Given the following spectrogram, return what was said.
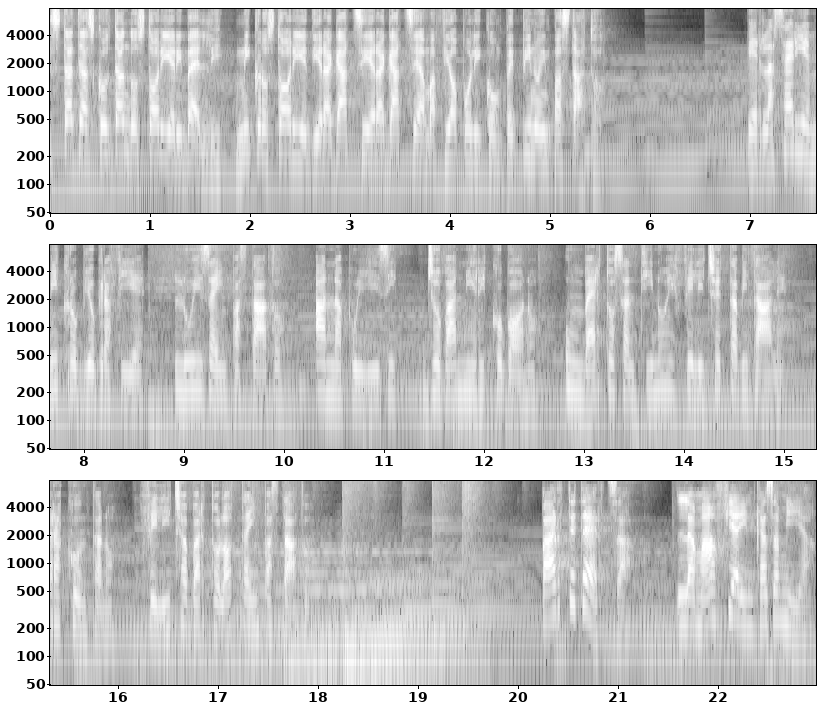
State ascoltando Storie Ribelli, microstorie di ragazzi e ragazze a Mafiopoli con Peppino Impastato. Per la serie Microbiografie, Luisa Impastato, Anna Puglisi, Giovanni Riccobono, Umberto Santino e Felicetta Vitale raccontano Felicia Bartolotta Impastato. Parte terza. La mafia in casa mia.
